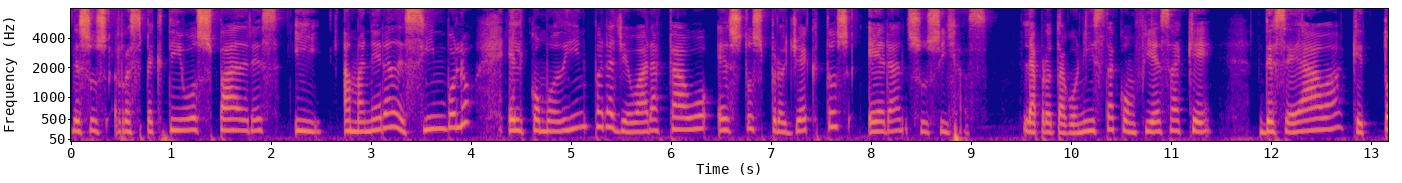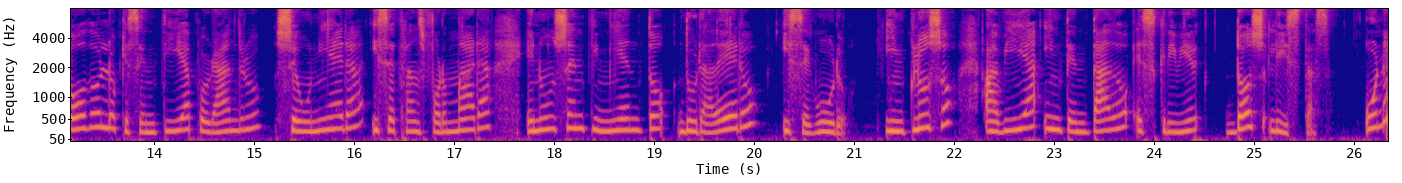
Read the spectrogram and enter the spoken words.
de sus respectivos padres y, a manera de símbolo, el comodín para llevar a cabo estos proyectos eran sus hijas. La protagonista confiesa que deseaba que todo lo que sentía por Andrew se uniera y se transformara en un sentimiento duradero y seguro, Incluso había intentado escribir dos listas, una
